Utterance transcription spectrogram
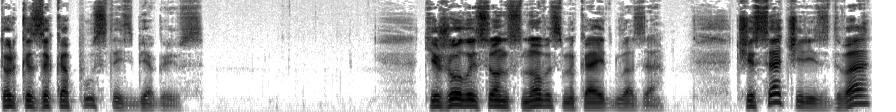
только за капустой сбегаюсь. Тяжелый сон снова смыкает глаза. Часа через два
